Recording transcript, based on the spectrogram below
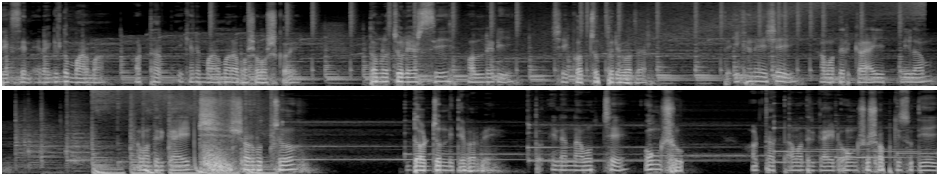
দেখছেন, এরা কিন্তু মারমা। অর্থাৎ এখানে মারমারা বসবাস করে। তো আমরা চলে আসছি অলরেডি সেই কচ্ছপতলি বাজার। তো এখানে এসেই আমাদের গাইড নিলাম। আমাদের গাইড সর্বোচ্চ দশজন নিতে পারবে। তো এনার নাম হচ্ছে অংশু। অর্থাৎ আমাদের গাইড অংশ সব কিছু দিয়েই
